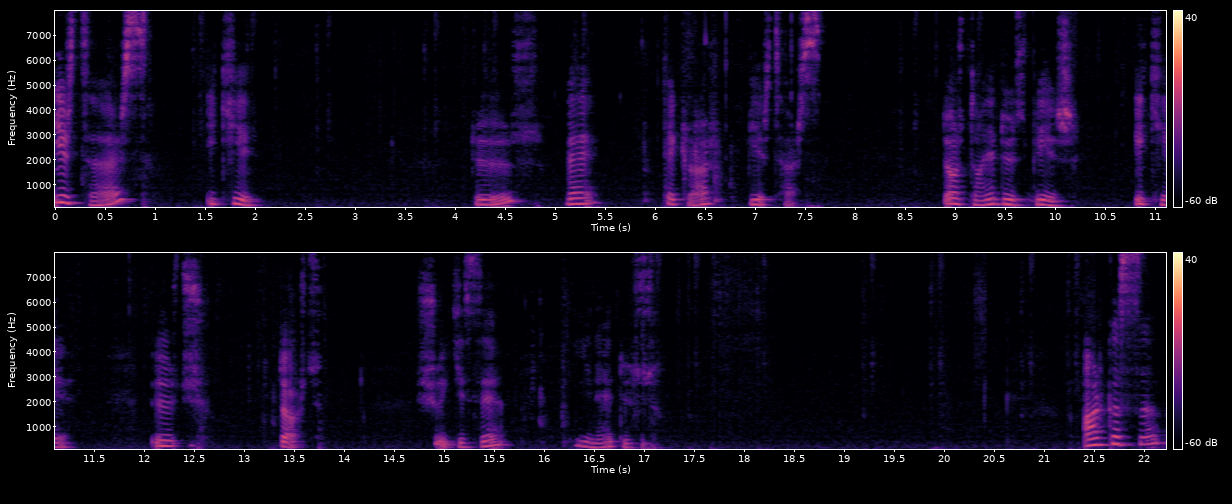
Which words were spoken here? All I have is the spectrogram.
Bir ters, iki düz ve tekrar bir ters. 4 tane düz. 1 2 3 4 şu ikisi yine düz. Arkası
